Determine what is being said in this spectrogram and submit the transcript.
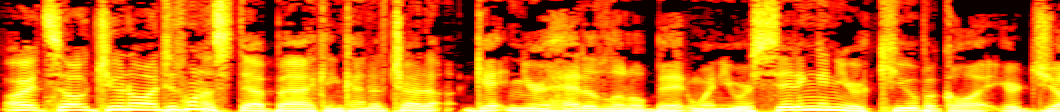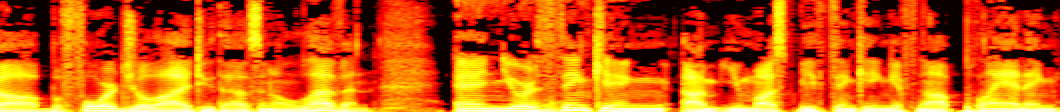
All right, so Juno, I just want to step back and kind of try to get in your head a little bit when you were sitting in your cubicle at your job before July 2011, and you're thinking, um, you must be thinking, if not planning,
